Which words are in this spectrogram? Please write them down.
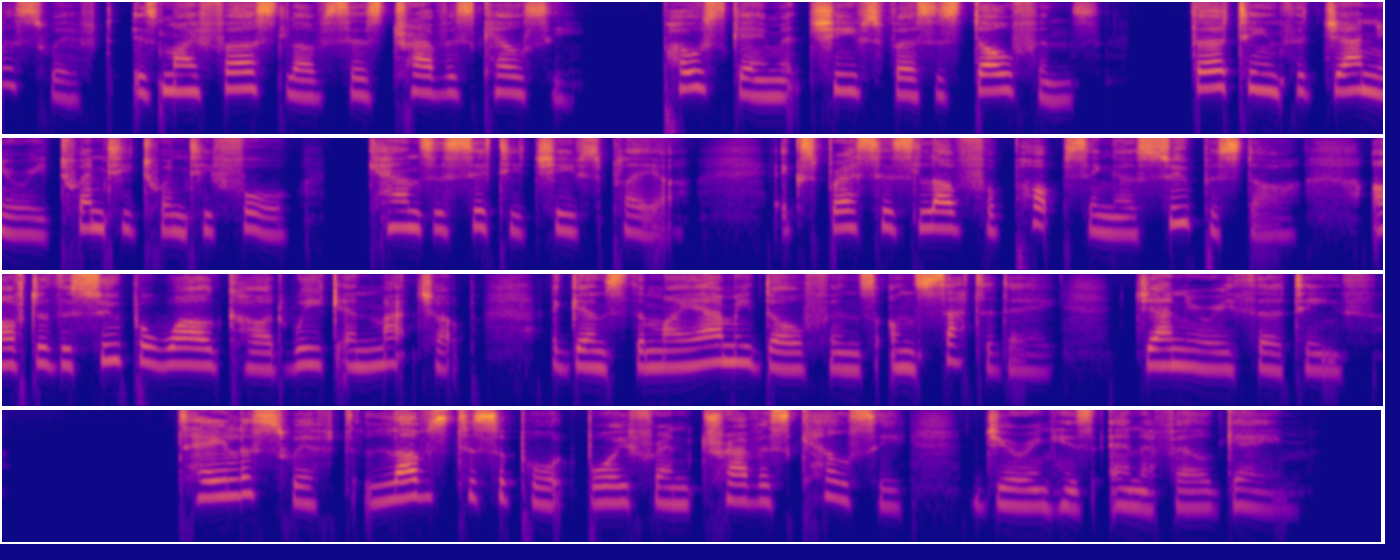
Taylor Swift is my first love, says Travis Kelce. Post game at Chiefs vs. Dolphins, 13th of January 2024. Kansas City Chiefs player, expresses love for pop singer Superstar after the Super Wildcard Weekend matchup against the Miami Dolphins on Saturday, January 13th. Taylor Swift loves to support boyfriend Travis Kelce during his NFL game.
